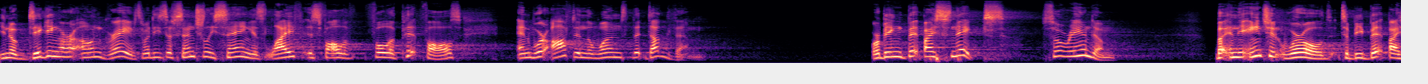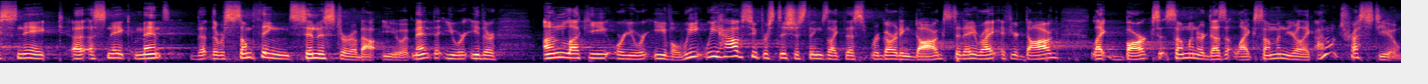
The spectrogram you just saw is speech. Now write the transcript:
you know, digging our own graves. What he's essentially saying is life is full of, full of pitfalls, and we're often the ones that dug them. Or being bit by snakes. So random. But in the ancient world, to be bit by snake, a snake meant that there was something sinister about you. It meant that you were either unlucky or you were evil. We, we have superstitious things like this regarding dogs today, right? If your dog like barks at someone or doesn't like someone, you're like, I don't trust you.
